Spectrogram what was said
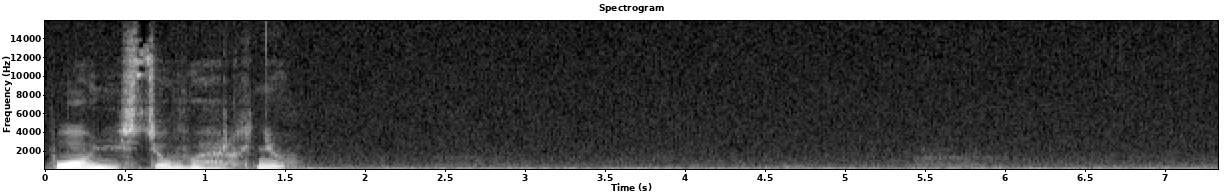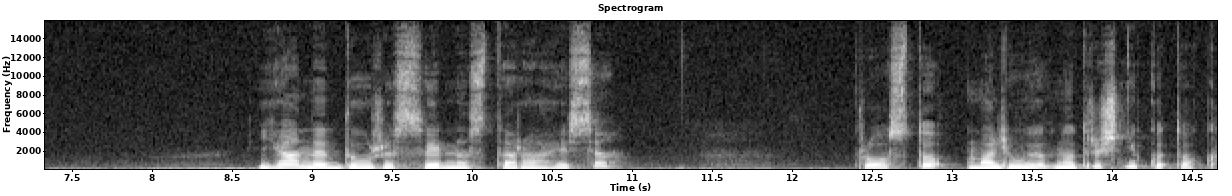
повністю верхню. Я не дуже сильно стараюся просто малюю внутрішній куток.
